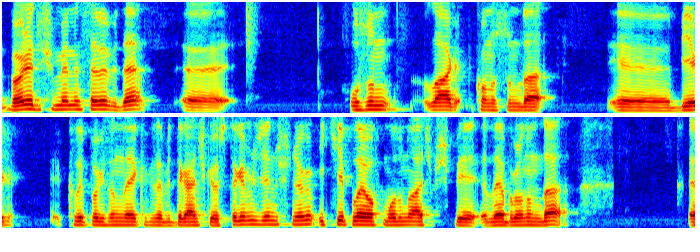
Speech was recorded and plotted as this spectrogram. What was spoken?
böyle düşünmemin sebebi de e, uzunlar konusunda e, bir Clippers'ın Lakers'a bir direnç gösteremeyeceğini düşünüyorum. İki playoff modunu açmış bir LeBron'un da e,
